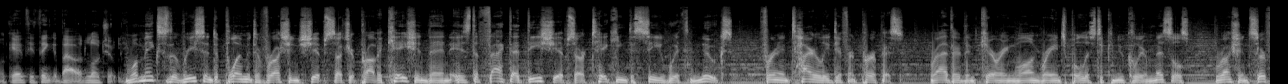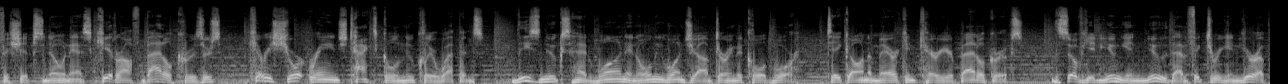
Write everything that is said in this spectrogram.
Okay, if you think about it logically. What makes the recent deployment of Russian ships such a provocation, then, is the fact that these ships are taking to sea with nukes for an entirely different purpose. Rather than carrying long-range ballistic nuclear missiles, Russian surface ships known as Kirov battle cruisers carry short-range tactical nuclear weapons. These nukes had one and only one job during the Cold War, take on American carrier battle groups. The Soviet Union knew that victory in Europe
